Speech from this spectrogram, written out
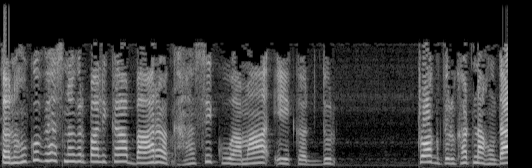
तनहुको व्यास नगरपालिका बाह्र घाँसे कुवामा एक ट्रक दुर्घटना हुँदा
